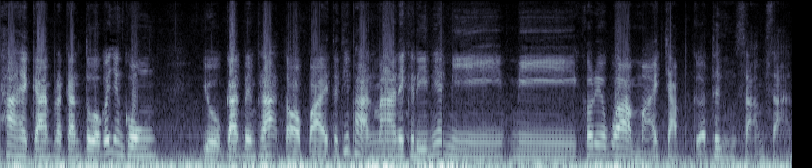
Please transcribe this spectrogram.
ถ้าให้การประกันตัวก็ยังคงอยู่การเป็นพระต่อไป แต่ที่ผ่านมาในคดีนี้มีมีเขาเรียกว่าหมายจับเกิดถึงสามศาล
